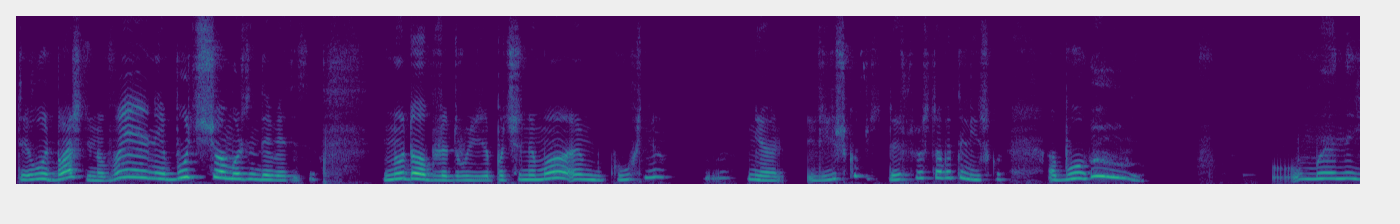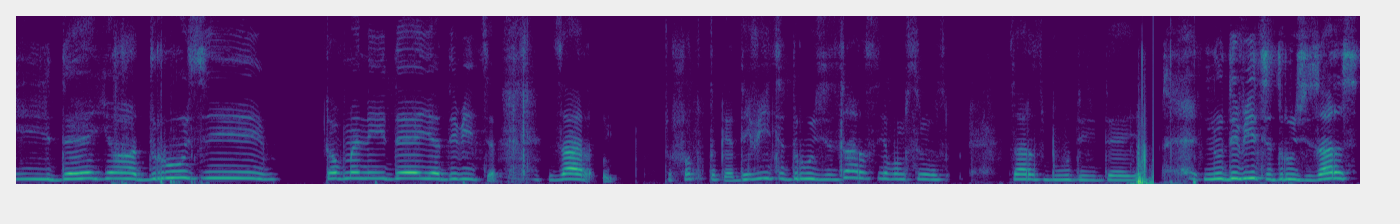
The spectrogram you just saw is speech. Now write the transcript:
Ти от бачите, новини, будь-що можна дивитися. Ну добре, друзі, почнемо. Ем, кухня. Ні, ліжко. Десь поставити ліжко. Або. У мене є ідея, друзі. Та в мене ідея, дивіться. Зараз. То що тут таке? Дивіться, друзі, зараз я вам все. Зараз буде ідея. Ну дивіться, друзі, зараз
